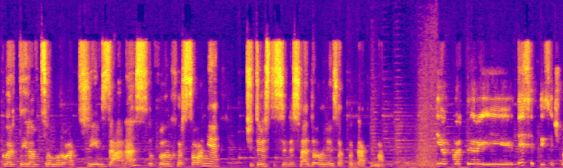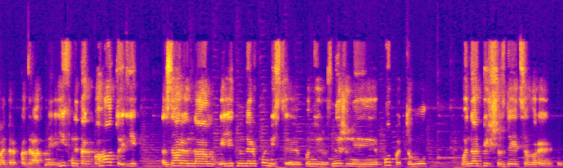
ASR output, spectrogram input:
квартира в цьому році зараз в Херсоні 470 доларів за квадратний метр. Є квартири і 10 тисяч метрів квадратних. Їх не так багато, і зараз на елітну нерухомість е, знижений попит, тому вона більше здається в оренду.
